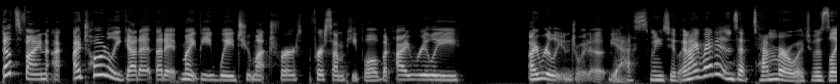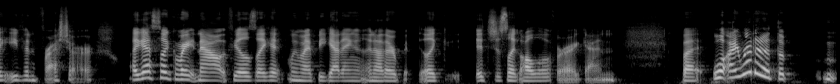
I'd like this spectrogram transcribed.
That's fine. I, I totally get it that it might be way too much for for some people, but I really, I really enjoyed it. yes, me too. And I read it in September, which was like even fresher. I guess like right now, it feels like it, we might be getting another, like, it's just like all over again. But Well, I read it at the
